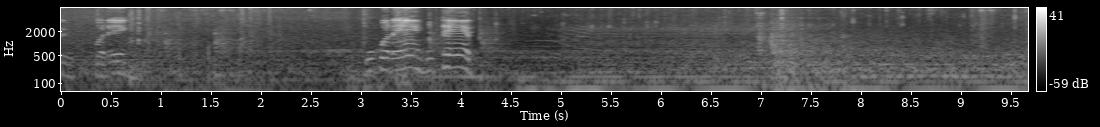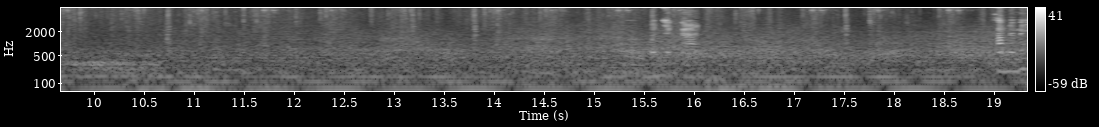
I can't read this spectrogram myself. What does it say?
อเปิดเองกูเปิดเองกูเทพ ได้ไหม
